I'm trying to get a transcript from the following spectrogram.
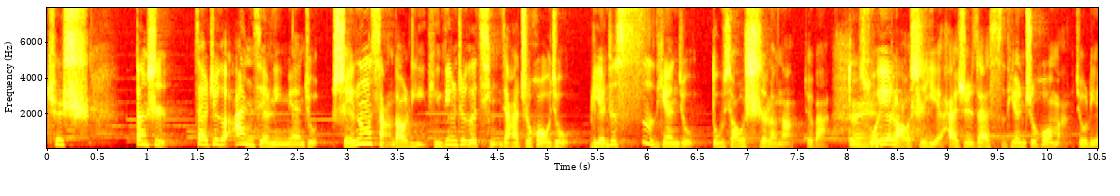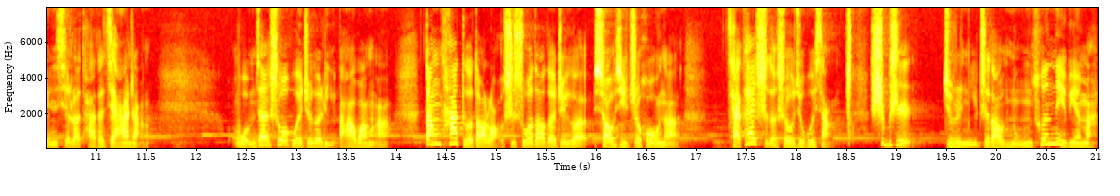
确实，但是。在这个案件里面，就谁能想到李婷婷这个请假之后，就连着四天就都消失了呢？对吧？对。所以老师也还是在四天之后嘛，就联系了他的家长。我们再说回这个李八旺啊，当他得到老师说到的这个消息之后呢，才开始的时候就会想，是不是就是你知道农村那边嘛，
